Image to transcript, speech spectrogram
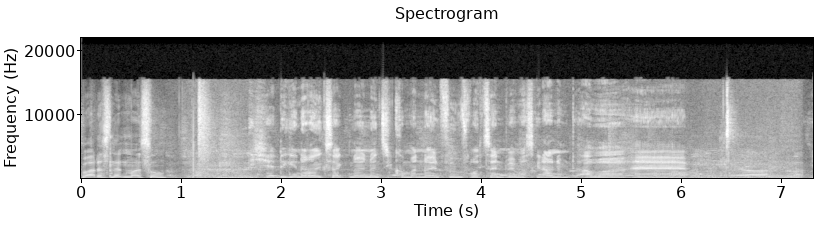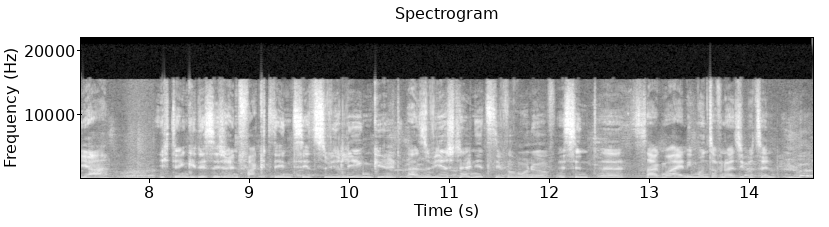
War das nicht mal so? Ich hätte generell gesagt 99,95 Prozent, wenn man es genau nimmt. Aber äh, ja, ich denke, das ist ein Fakt, den es jetzt zu widerlegen gilt. Also wir stellen jetzt die Vermutung auf, es sind, äh, sagen wir, einigen wir uns auf 90 Prozent. Über,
